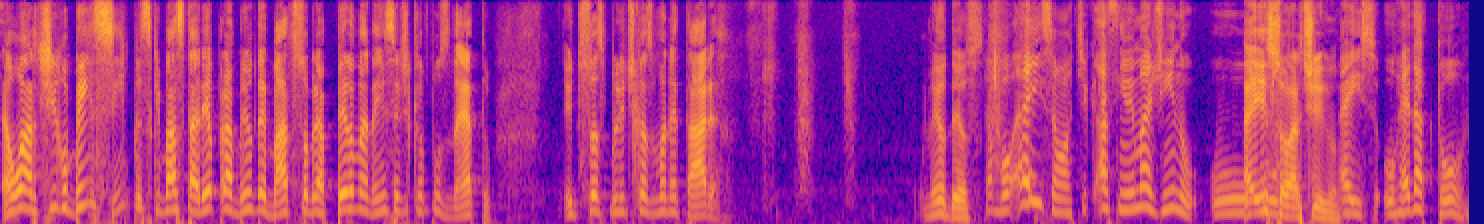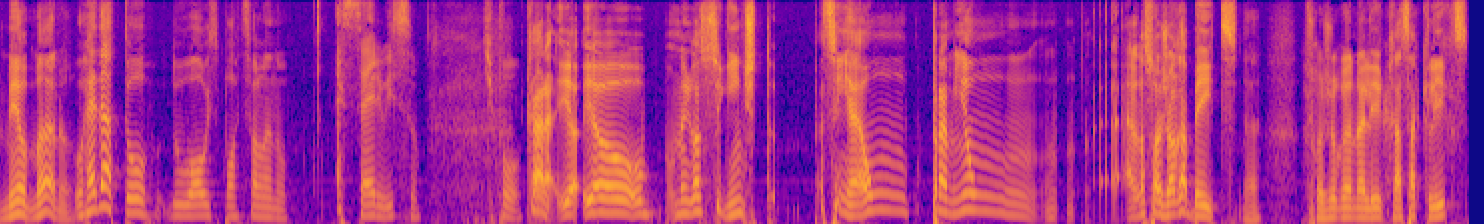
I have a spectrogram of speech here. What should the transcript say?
É um artigo bem simples que bastaria para abrir o debate sobre a permanência de Campos Neto e de suas políticas monetárias. Meu Deus. Acabou. É isso, é um artigo. Assim, eu imagino o. É isso o artigo. É isso. O redator. Meu, mano. O redator do All Sports falando. É sério isso? Tipo. Cara, e, e o, o negócio é o seguinte. Assim, é um. Pra mim é um. Ela só joga baits, né? Ficou jogando ali caça-cliques.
